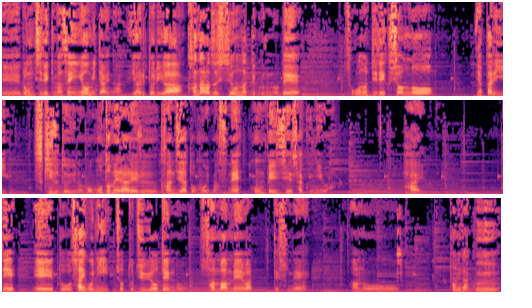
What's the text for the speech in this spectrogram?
えー、ローンチできませんよ、みたいなやりとりが必ず必要になってくるので、そこのディレクションの、やっぱりスキルというのも求められる感じだと思いますね。ホームページ制作には。はい。で、えっ、ー、と、最後にちょっと重要点の3番目はですね、あのー、とにかく、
